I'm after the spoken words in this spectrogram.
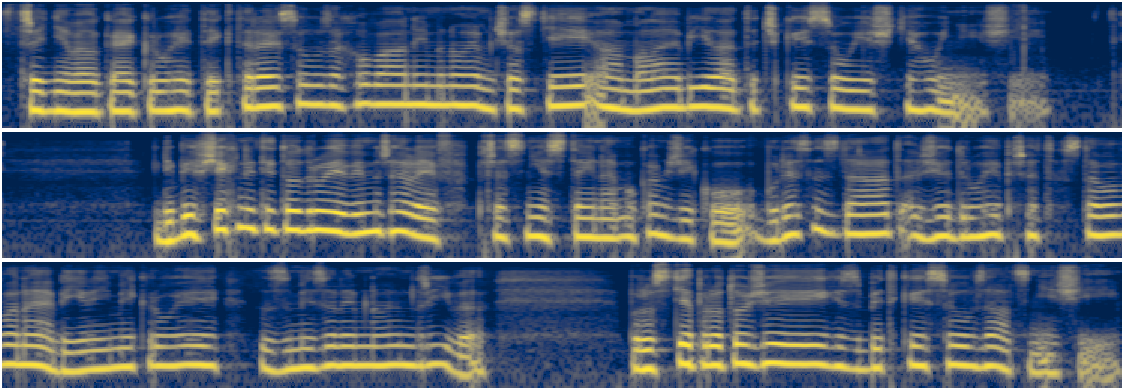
Středně velké kruhy ty, které jsou zachovány mnohem častěji a malé bílé tečky jsou ještě hojnější. Kdyby všechny tyto druhy vymřely v přesně stejném okamžiku, bude se zdát, že druhy představované bílými kruhy zmizely mnohem dříve. Prostě proto, že jejich zbytky jsou vzácnější.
